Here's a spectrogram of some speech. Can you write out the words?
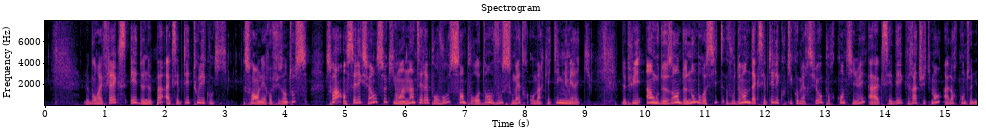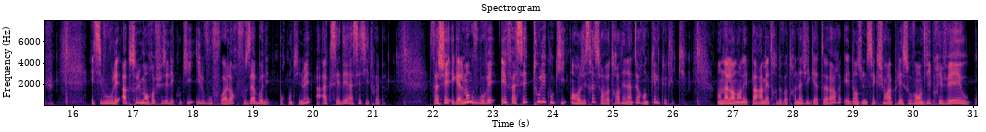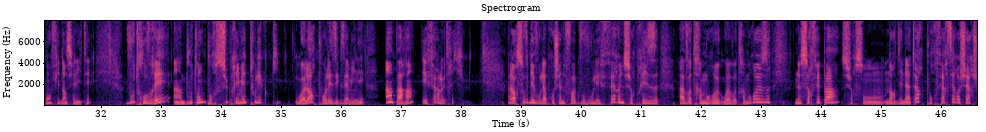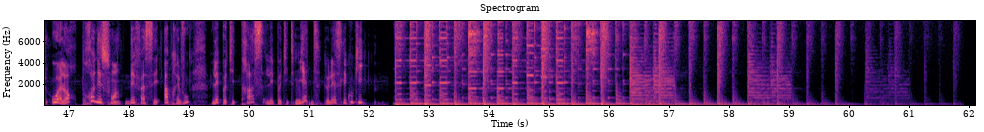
Le bon réflexe est de ne pas accepter tous les cookies soit en les refusant tous, soit en sélectionnant ceux qui ont un intérêt pour vous sans pour autant vous soumettre au marketing numérique. Depuis un ou deux ans, de nombreux sites vous demandent d'accepter les cookies commerciaux pour continuer à accéder gratuitement à leur contenu. Et si vous voulez absolument refuser les cookies, il vous faut alors vous abonner pour continuer à accéder à ces sites web. Sachez également que vous pouvez effacer tous les cookies enregistrés sur votre ordinateur en quelques clics. En allant dans les paramètres de votre navigateur et dans une section appelée souvent vie privée ou confidentialité, vous trouverez un bouton pour supprimer tous les cookies, ou alors pour les examiner un par un et faire le tri. Alors souvenez-vous, la prochaine fois que vous voulez faire une surprise à votre amoureux ou à votre amoureuse, ne surfez pas sur son ordinateur pour faire ses recherches. Ou alors prenez soin d'effacer après vous les petites traces, les petites miettes que laissent les cookies.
